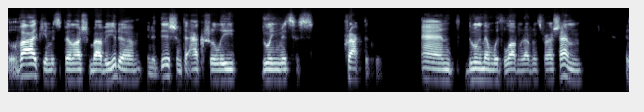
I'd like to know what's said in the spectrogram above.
In addition to actually doing mitzvahs practically and doing them with love and reverence for Hashem, you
